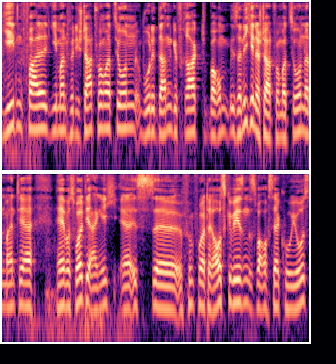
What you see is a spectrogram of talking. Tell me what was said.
jeden Fall jemand für die Startformation, wurde dann gefragt, warum ist er nicht in der Startformation? Dann meinte er, hey, was wollt ihr eigentlich? Er ist äh, fünf Monate raus gewesen, das war auch sehr kurios.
